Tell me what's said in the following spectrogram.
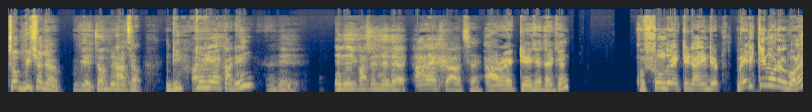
চব্বিশ হাজার? জি চব্বিশ আচ্ছা। ভিক্টোরিয়া কাটিং জি এই যে পাশে যে আর একটা আছে। আরও একটি এই যে দেখেন। খুব সুন্দর একটি ডাইনিং টেবিল এটা কি মডেল বলে?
